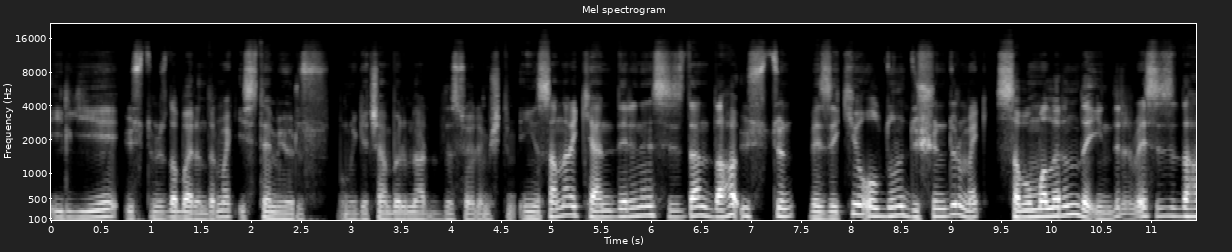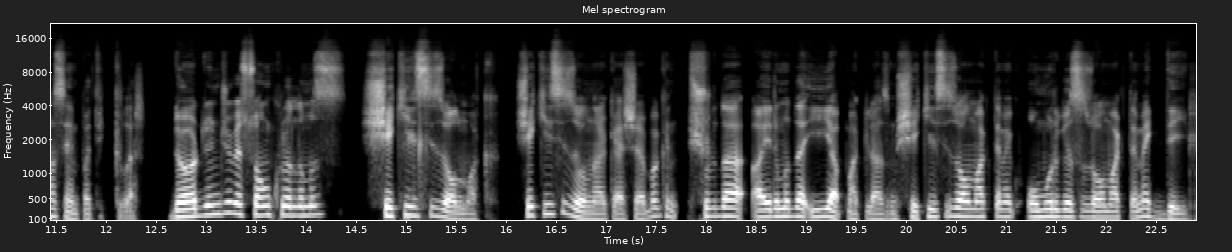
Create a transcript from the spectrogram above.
ilgiyi üstümüzde barındırmak istemiyoruz. Bunu geçen bölümlerde de söylemiştim. İnsanlara kendilerinin sizden daha üstün ve zeki olduğunu düşündürmek savunmalarını da indirir ve sizi daha sempatik kılar. Dördüncü ve son kuralımız şekilsiz olmak. Şekilsiz olun arkadaşlar. Bakın şurada ayrımı da iyi yapmak lazım. Şekilsiz olmak demek omurgasız olmak demek değil.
